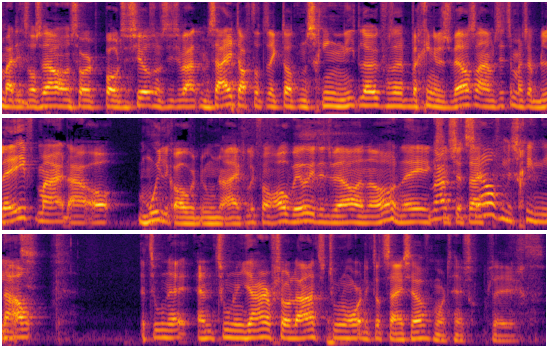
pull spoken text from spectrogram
Maar dit was wel een soort potentieel zo'n situatie. Maar zij dacht dat ik dat misschien niet leuk vond. We gingen dus wel samen zitten, maar ze bleef maar daar al moeilijk over doen eigenlijk. Van, oh, wil je dit wel? En oh, nee, ik Maar je het tijd. zelf misschien niet. Nou, toen, en toen een jaar of zo later, toen hoorde ik dat zij zelfmoord heeft gepleegd.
